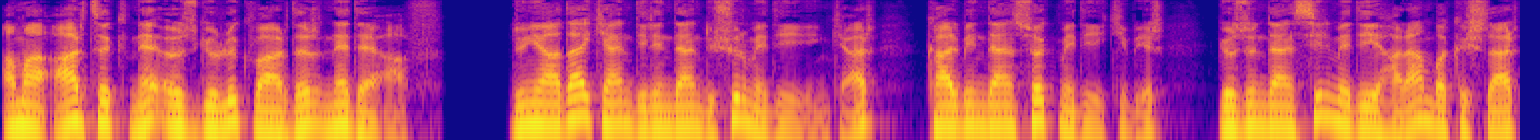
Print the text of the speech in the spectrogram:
Ama artık ne özgürlük vardır ne de af. Dünyadayken dilinden düşürmediği inkar, kalbinden sökmediği kibir, gözünden silmediği haram bakışlar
